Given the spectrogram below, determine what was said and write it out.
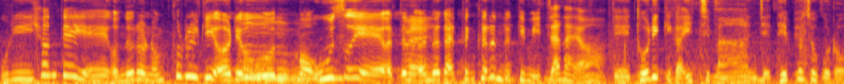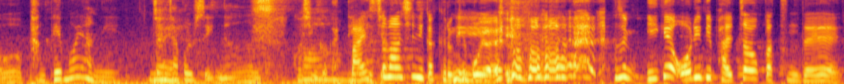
우리 현대의 언어로는 풀기 어려운 음. 뭐 우주의 어떤 네. 언어 같은 그런 느낌이 있잖아요. 네, 도리끼가 있지만 이제 대표적으로 방패 모양이 네. 찾아볼 수 있는 곳인 아, 것 같아요. 말씀하시니까 그렇게 네. 보여요. 선생님 이게 어린이 발자국 같은데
